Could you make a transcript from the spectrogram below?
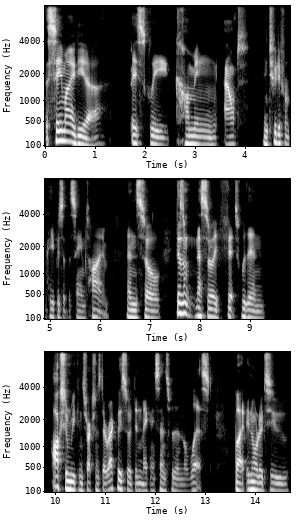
the same idea basically coming out in two different papers at the same time. And so it doesn't necessarily fit within oxygen reconstructions directly, so it didn't make any sense within the list. But in order to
